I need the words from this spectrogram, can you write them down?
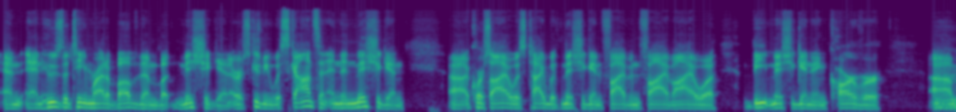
And and who's the team right above them but Michigan, or excuse me, Wisconsin, and then Michigan. Uh, of course, Iowa's tied with Michigan five and five. Iowa beat Michigan in Carver. Um, mm-hmm.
